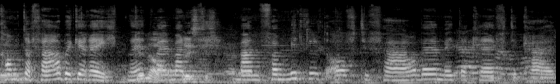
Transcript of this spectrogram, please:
Kommt der Farbe gerecht, nicht? Genau, weil man, richtig. man vermittelt oft die Farbe mit der Kräftigkeit,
